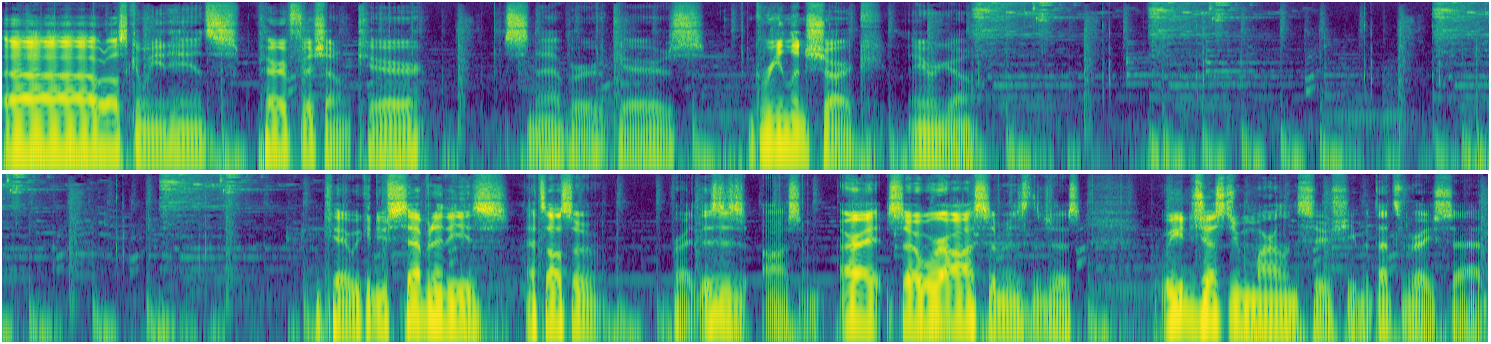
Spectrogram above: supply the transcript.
Uh, what else can we enhance? Parrotfish, I don't care. Snapper, who cares? Greenland shark. There we go. Okay, we could do seven of these. That's also right. This is awesome. All right, so we're awesome is the gist. We could just do marlin sushi, but that's very sad.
